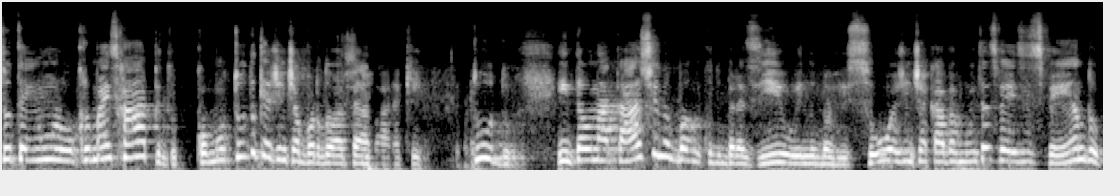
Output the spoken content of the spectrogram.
tu tem um lucro mais rápido, como tudo que a gente abordou até agora aqui, tudo. Então, na Caixa e no Banco do Brasil e no Banrisul, a gente acaba muitas vezes vendo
